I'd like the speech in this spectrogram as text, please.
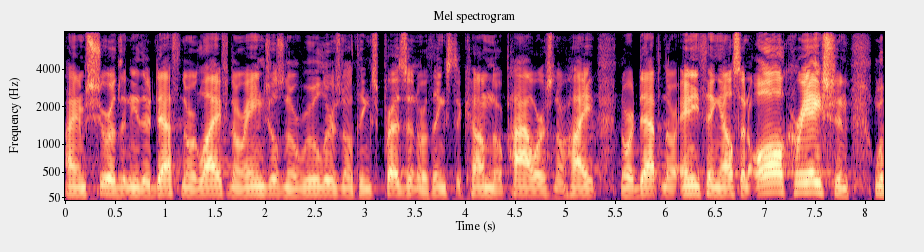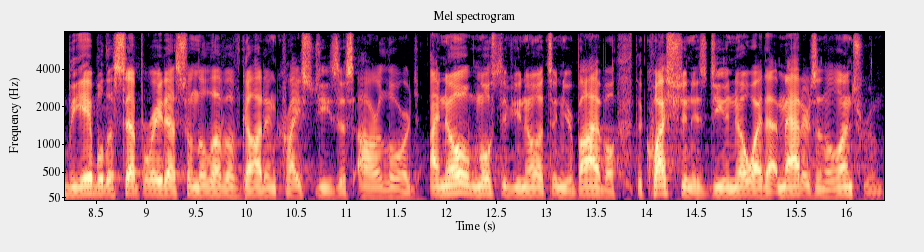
I am sure that neither death nor life, nor angels, nor rulers, nor things present, nor things to come, nor powers, nor height, nor depth, nor anything else in all creation will be able to separate us from the love of God in Christ Jesus our Lord. I know most of you know it's in your Bible. The question is do you know why that matters in the lunchroom?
